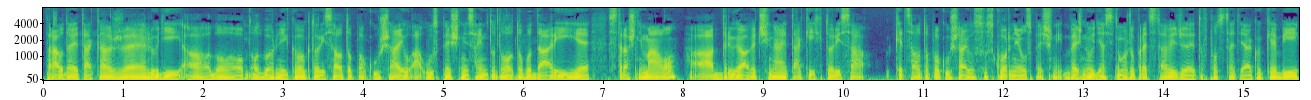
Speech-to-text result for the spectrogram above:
Pravda je taká, že ľudí alebo odborníkov, ktorí sa o to pokúšajú a úspešne sa im to dlhodobo darí, je strašne málo a drvivá väčšina je takých, ktorí sa keď sa o to pokúšajú, sú skôr neúspešní. Bežní ľudia si to môžu predstaviť, že je to v podstate ako keby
